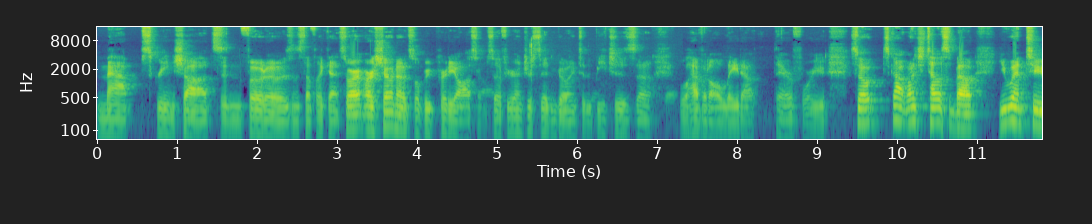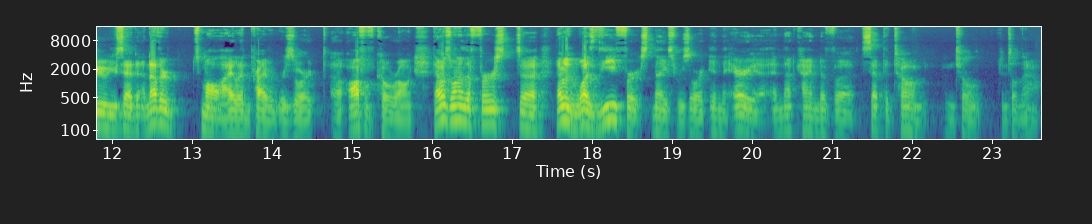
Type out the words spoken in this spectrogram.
map screenshots and photos and stuff like that. So our, our show notes will be pretty awesome. So if you're interested in going to the beaches, uh, we'll have it all laid out there for you. So Scott, why don't you tell us about you went to you said another small island private resort uh, off of Koh Rong. That was one of the first. Uh, that was was the first nice resort in the area, and that kind of uh, set the tone until until now.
